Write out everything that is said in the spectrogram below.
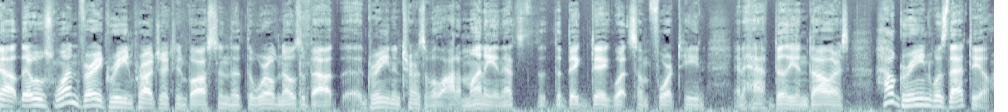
Now, there was one very green project in Boston that the world knows about, uh, green in terms of a lot of money, and that's the, the big dig, what, some $14.5 billion. How green was that deal?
